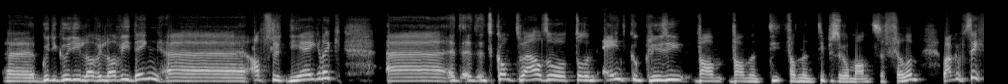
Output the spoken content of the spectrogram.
eh, eh, goody goody lovey lovey ding. Eh, absoluut niet eigenlijk. Eh, het, het, het komt wel zo tot een eindconclusie van, van, een, van een typische romantische film. Waar ik op zich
